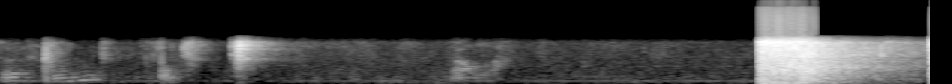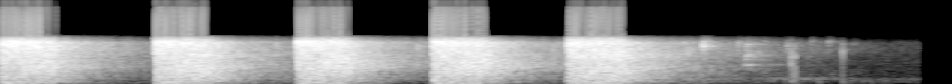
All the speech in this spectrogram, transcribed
Что?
